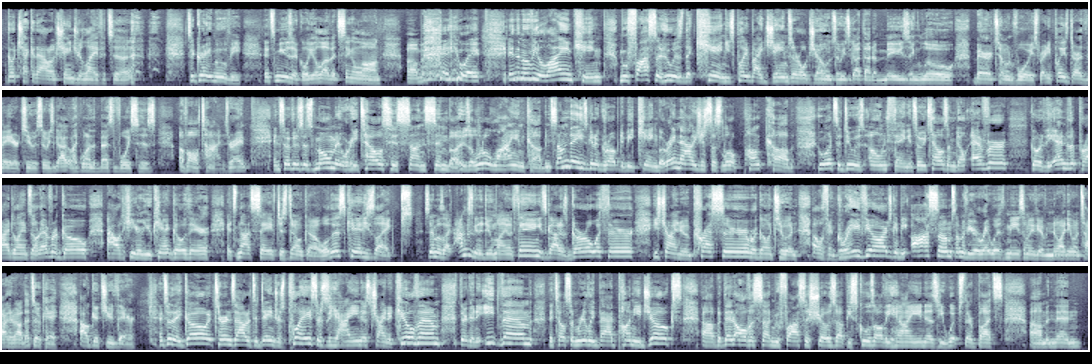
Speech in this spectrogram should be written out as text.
go check it out. It'll change your life. It's a it's a great movie. It's musical. You'll love it. Sing along. Um, anyway, in the movie Lion King, Mufasa, who is the king, he's played by James Earl Jones, so he's got that amazing low baritone voice, right? He plays Darth Vader too, so he's got like one of the best voices of all times, right? And so there's this moment where he tells his son Simba, who's a little lion cub, and someday he's going to grow up to be king, but right now he's just this little punk cub who wants to do his own thing. And so he tells him, don't ever go to the end of the Pride Lands, don't ever go out here. You can't go there. It's not safe. Just don't go. Well, this kid, he's like, Simba's like, I'm just going to do my own thing. He's got his girl with her. He's trying to impress her. We're going to an elephant graveyard. It's going to be awesome. Some of you are right with me. Some of you have no idea what I'm talking about. That's okay. I'll get you there. And so they go. It turns out it's a dangerous place. There's the hyenas trying to kill them. They're going to eat them. They tell some really bad punny jokes. Uh, but then all of a sudden, Mufasa shows up. He schools all the hyenas. He whips their butts. Um, and then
